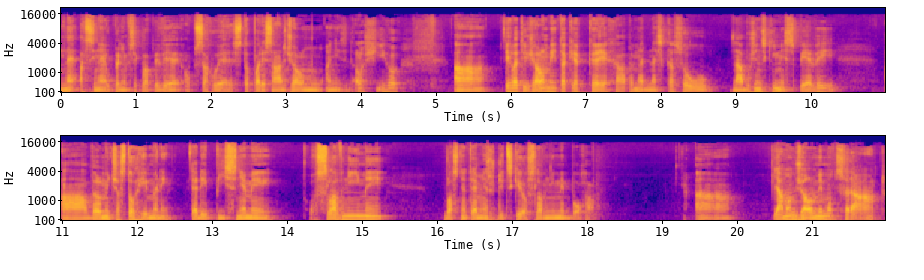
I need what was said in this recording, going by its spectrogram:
ne, asi ne úplně překvapivě obsahuje 150 žalmů a nic dalšího. A tyhle ty žalmy, tak jak je chápeme dneska, jsou náboženskými zpěvy a velmi často hymny, tedy písněmi oslavnými, vlastně téměř vždycky oslavnými Boha. A já mám žalmy moc rád.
